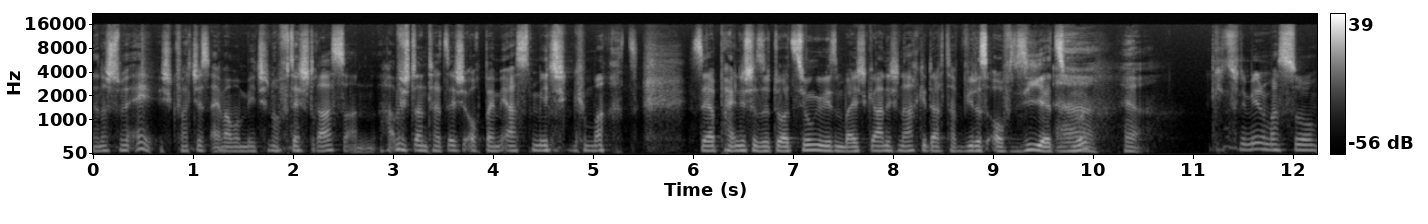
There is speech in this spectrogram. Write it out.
Dann dachte ich mir, ey, ich quatsche jetzt einfach mal Mädchen auf der Straße an. Habe ich dann tatsächlich auch beim ersten Mädchen gemacht. Sehr peinliche Situation gewesen, weil ich gar nicht nachgedacht habe, wie das auf sie jetzt. Ah, ja. Geh zu dem Mädchen und machst so,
